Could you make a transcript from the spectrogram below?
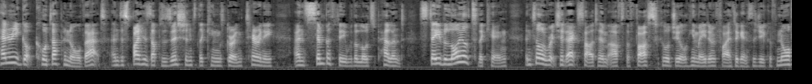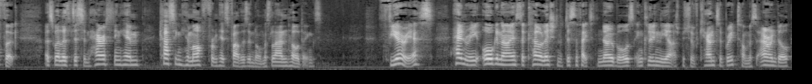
Henry got caught up in all that, and despite his opposition to the king's growing tyranny and sympathy with the Lords Appellant, stayed loyal to the king until Richard exiled him after the farcical duel he made him fight against the Duke of Norfolk, as well as disinheriting him, cutting him off from his father's enormous landholdings. Furious, Henry organised a coalition of disaffected nobles, including the Archbishop of Canterbury, Thomas Arundel,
